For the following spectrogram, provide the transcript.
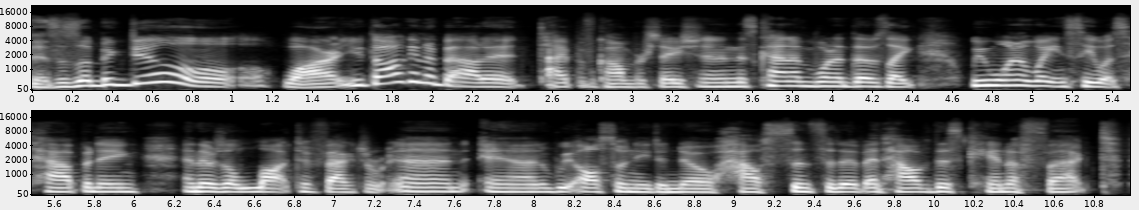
this is a big deal. Why aren't you talking about it? type of conversation. And it's kind of one of those like, we want to wait and see what's happening. And there's a lot to factor in. And we also need to know how sensitive and how this can affect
